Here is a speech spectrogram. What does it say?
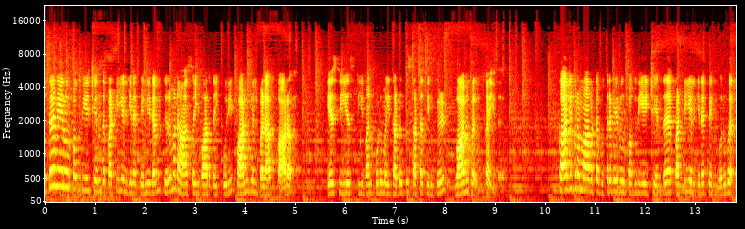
உத்தரமேரூர் பகுதியைச் சேர்ந்த பட்டியல் இன பெண்ணிடம் திருமண ஆசை வார்த்தை கூறி பாலியல் பலாத்காரம். எஸ்சி எஸ்டி வன்கொடுமை தடுப்பு சட்டத்தின் கீழ் வாலிபர் கைது. காஞ்சிபுரம் மாவட்டம் உத்தரமேரூர் பகுதியைச் சேர்ந்த பட்டியல் இனப்பெண் ஒருவர்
